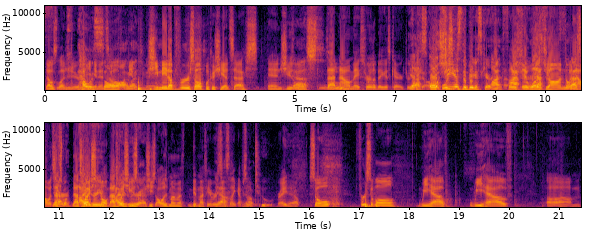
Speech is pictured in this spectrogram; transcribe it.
that was legendary That was in so itself. I mean, legendary. she made up for herself because she had sex, and she's was Yes. a little. That now makes her the biggest character. Yes. In the show. Oh, she she- is the biggest character I- for I- sure. It was That's- Jon, no, but that's, now it's that's, her. why- That's I why agree. she no. That's I why agree, she's Rad. she's always my, been my favorite Yeah. since like episode Yep. two, right? Yep. So, first of all, we have we have um,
